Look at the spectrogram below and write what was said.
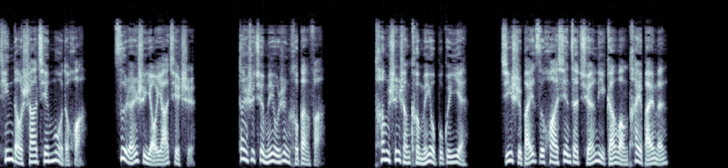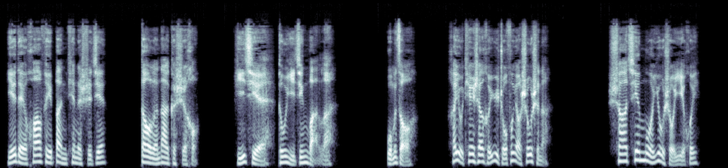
听到杀阡陌的话，自然是咬牙切齿，但是却没有任何办法。他们身上可没有不归雁，即使白子画现在全力赶往太白门，也得花费半天的时间。到了那个时候，一切都已经晚了。我们走。还有天山和玉卓峰要收拾呢。杀阡陌右手一挥，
